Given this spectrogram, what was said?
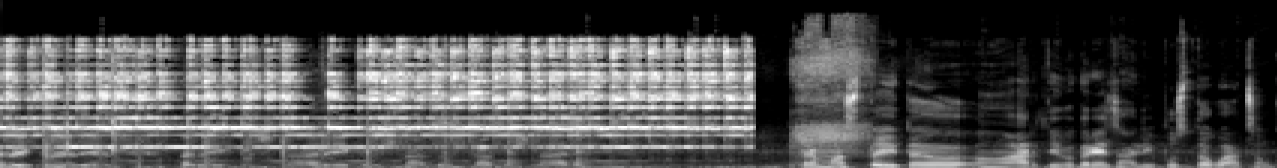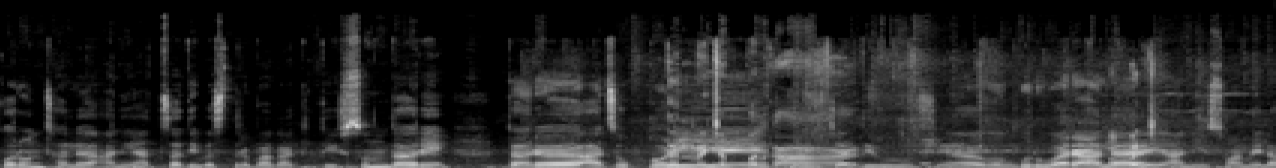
हरे कृष्ण हरे कृष्ण हरे कृष्ण कृष्ण कृष्ण हरे. तर मस्त इथं आरती वगैरे झाली पुस्तक वाचन करून झालं आणि आजचा दिवस तर बघा किती सुंदर आहे. तर आज होळी. होळीच्या दिवशी गुरुवार आलाय आणि स्वामीला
